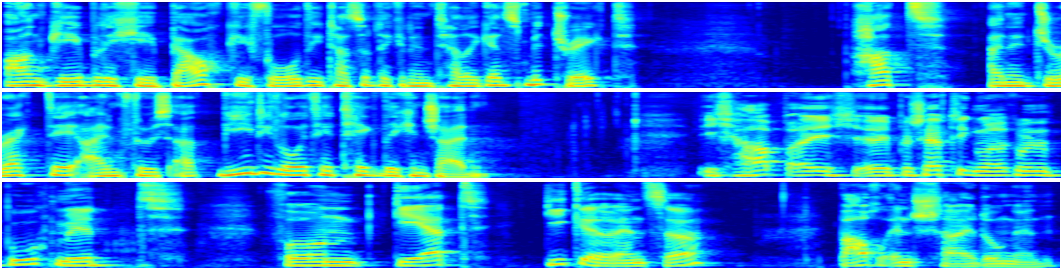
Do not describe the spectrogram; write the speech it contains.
angebliche Bauchgefühl, die tatsächlich eine Intelligenz mitträgt, hat einen direkten Einfluss auf, wie die Leute täglich entscheiden. Ich habe, ich äh, beschäftige mich mit einem Buch mit von Gerd Gigerenzer, Bauchentscheidungen.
